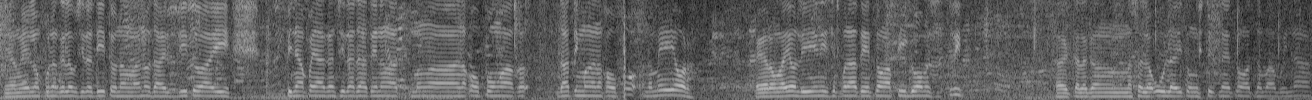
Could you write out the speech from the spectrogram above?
Kaya ngayon lang po nagalaw sila dito ng ano dahil dito ay pinapayagan sila dati ng mga nakaupong ka- dating mga nakaupo na mayor. Pero ngayon linisin po natin itong uh, P. Gomez Street. Dahil talagang nasa laula itong street na ito at nababoy na.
